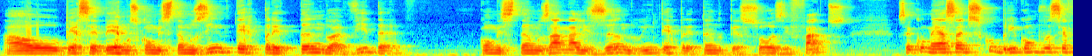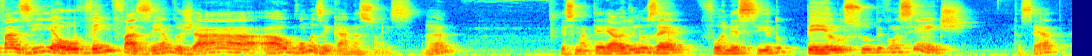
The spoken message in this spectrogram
ao percebermos como estamos interpretando a vida, como estamos analisando, interpretando pessoas e fatos, você começa a descobrir como você fazia ou vem fazendo já há algumas encarnações. Né? Esse material ele nos é fornecido pelo subconsciente, tá certo?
